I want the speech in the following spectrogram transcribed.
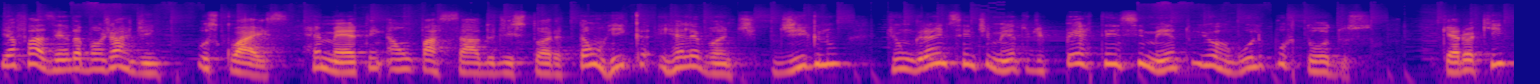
e à Fazenda Bom Jardim, os quais remetem a um passado de história tão rica e relevante, digno de um grande sentimento de pertencimento e orgulho por todos. Quero aqui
